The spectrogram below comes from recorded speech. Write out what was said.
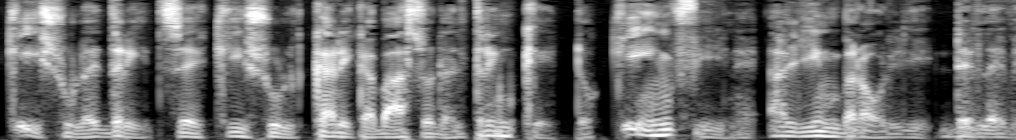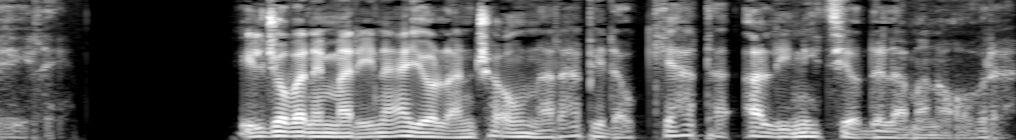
chi sulle drizze, chi sul caricabasso del trinchetto, chi infine agli imbrogli delle vele. Il giovane marinaio lanciò una rapida occhiata all'inizio della manovra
